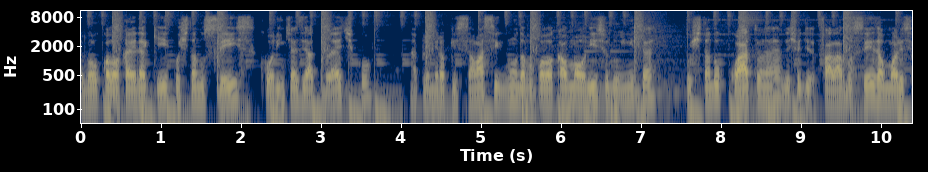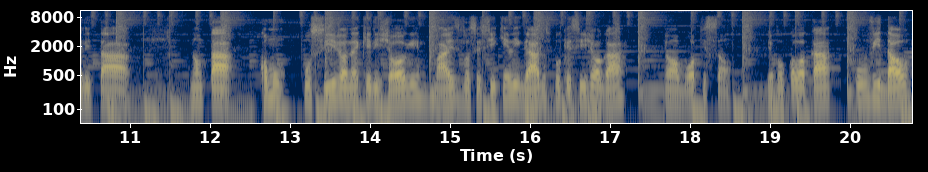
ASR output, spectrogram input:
Eu vou colocar ele aqui custando 6, Corinthians e Atlético. A primeira opção. A segunda, vou colocar o Maurício do Inter, custando 4, né? Deixa eu falar a vocês, o Maurício ele tá não tá como possível, né, que ele jogue, mas vocês fiquem ligados porque se jogar é uma boa opção. Eu vou colocar o Vidal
